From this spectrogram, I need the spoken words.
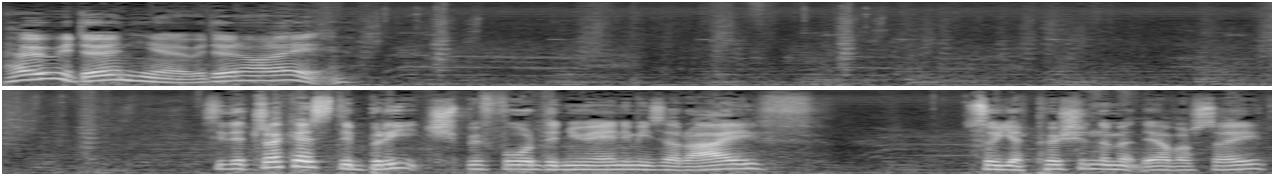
How are we doing here? Are we doing alright? See, the trick is to breach before the new enemies arrive. So you're pushing them at the other side.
